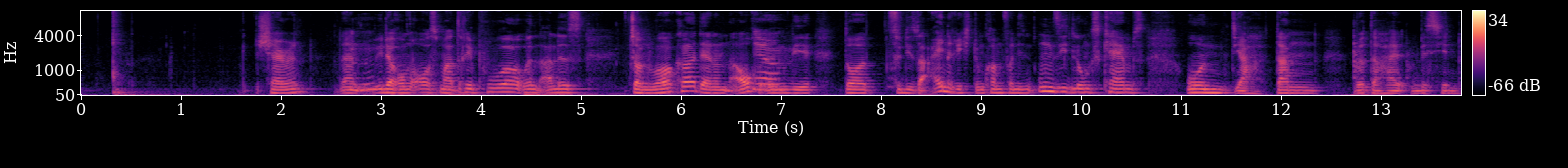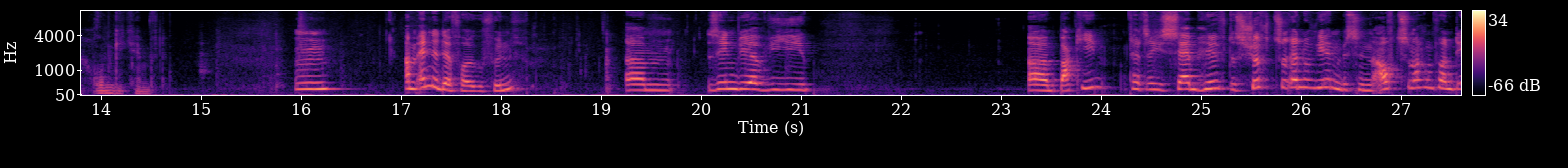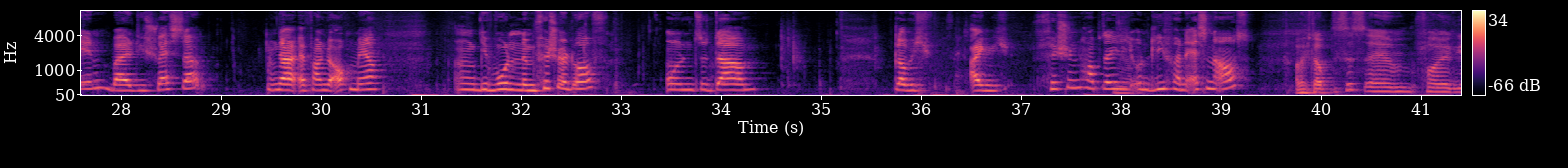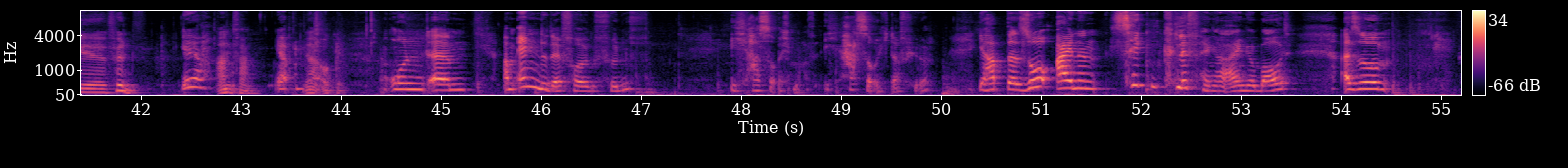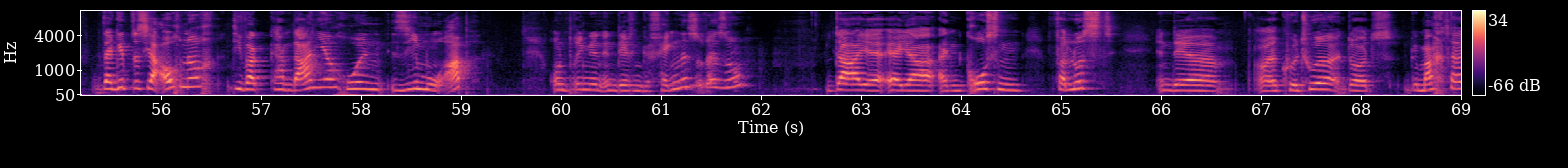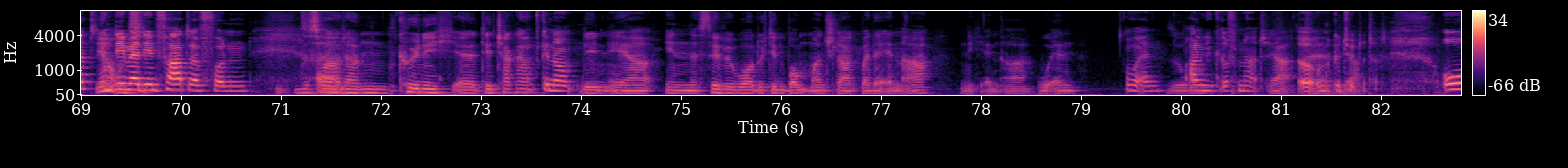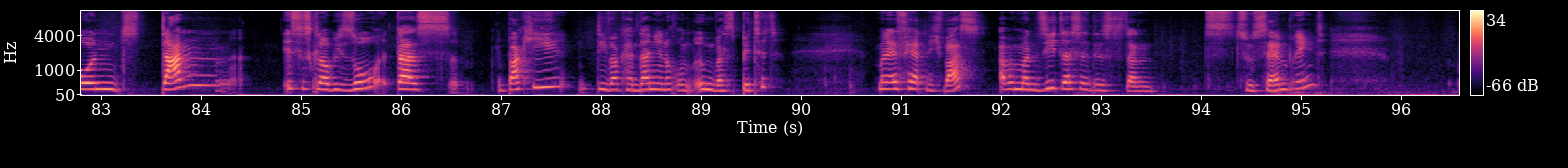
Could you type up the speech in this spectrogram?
Sharon dann Mhm. wiederum aus Madripur und alles John Walker, der dann auch Ja. irgendwie dort zu dieser Einrichtung kommt von diesen Umsiedlungscamps und ja, dann wird da halt ein bisschen rumgekämpft. Mm, Am Ende der Folge 5 ähm, sehen wir, wie äh, Bucky tatsächlich Sam hilft, das Schiff zu renovieren, ein bisschen aufzumachen von denen, weil die Schwester, da erfahren wir auch mehr, mm, die wohnen in einem Fischerdorf und sind da, glaube ich, eigentlich fischen hauptsächlich Ja. und liefern Essen aus. Aber ich glaube, das ist ähm, Folge 5. Ja, ja. Anfang. Ja. Ja, okay. Und ähm, am Ende der Folge 5, ich hasse euch, Marvel, ich hasse euch dafür. Ihr habt da so einen sicken Cliffhanger eingebaut. Also, da gibt es ja auch noch, die Vakandanier holen Simo ab und bringen ihn in deren Gefängnis oder so. Da er, er ja einen großen Verlust in der äh, Kultur dort gemacht hat, Ja, indem er den Vater von, Das war dann König äh, T'Chaka, genau, den er in Civil War durch den Bombenanschlag bei der NA, nicht NA, UN, UN So. angegriffen hat Ja, äh, und getötet hat. Und dann ist es, glaube ich, so, dass Bucky die Wakandanier noch um irgendwas bittet. Man erfährt nicht was, aber man sieht, dass er das dann zu Sam bringt.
